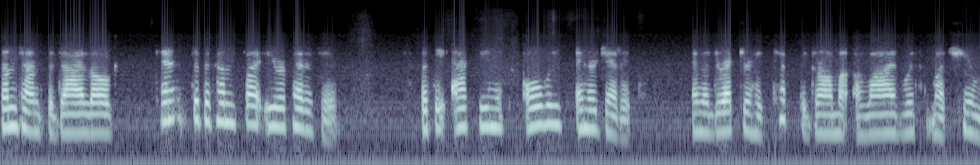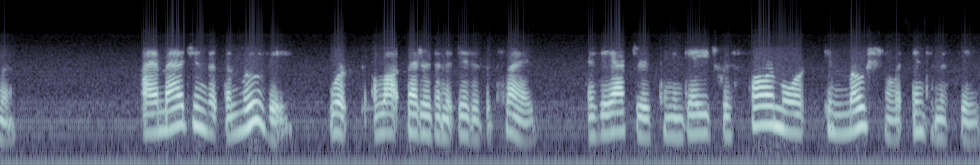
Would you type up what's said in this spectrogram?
Sometimes the dialogue tends to become slightly repetitive, but the acting is always energetic, and the director has kept the drama alive with much humor. I imagine that the movie works a lot better than it did as a play as the actors can engage with far more emotional intimacy.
